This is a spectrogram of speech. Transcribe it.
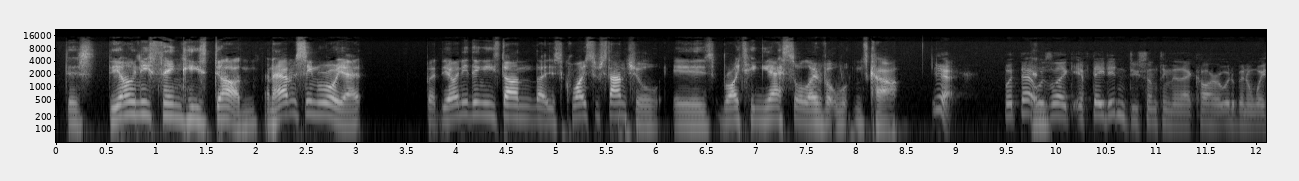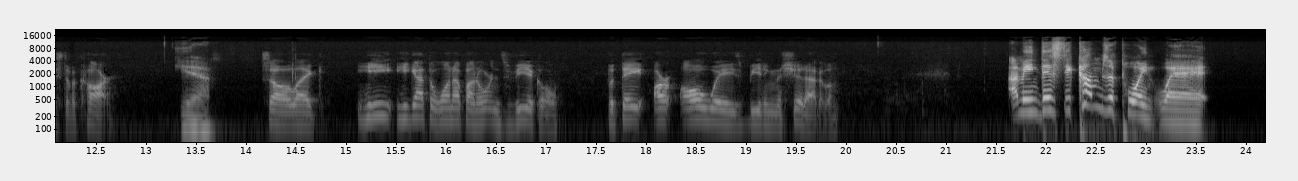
There's the only thing he's done, and I haven't seen Raw yet. But the only thing he's done that is quite substantial is writing yes all over Orton's car. Yeah. But that And- was like, if they didn't do something to that car, it would have been a waste of a car. Yeah. So like, he he got the one up on Orton's vehicle, but they are always beating the shit out of him. I mean, there's it comes a point where,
